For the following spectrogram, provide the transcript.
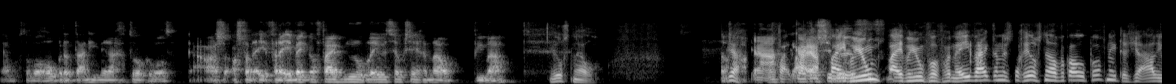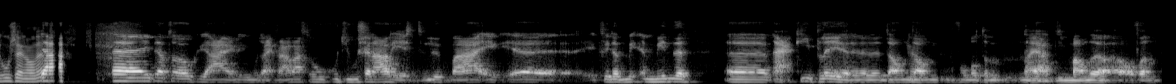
Ja, moet dan wel hopen dat daar niet meer aan getrokken wordt. Ja, als, als van, van week nog vijf minuten oplevert, zou ik zeggen, nou, prima. Heel snel. Ja, ja, kijk, als je 5, miljoen, 5 miljoen voor Van Ewijk, dan is het toch heel snel verkopen, of niet? Als je Ali Hussein al hebt. Ja, nee, dat ook. Ja, je moet even afwachten hoe goed die Hussein Ali is natuurlijk. Maar ik, uh, ik vind dat een minder uh, nou ja, key player uh, dan, ja. dan bijvoorbeeld een, nou ja, die mannen of een,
